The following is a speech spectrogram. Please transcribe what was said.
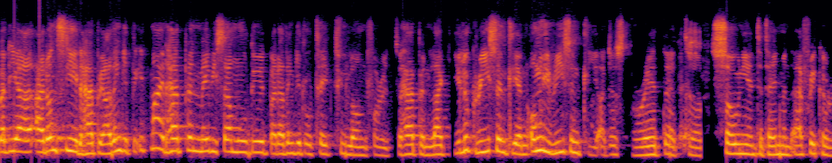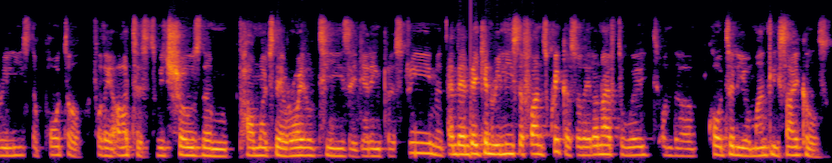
But yeah, I don't see it happen. I think it, it might happen. Maybe some will do it, but I think it'll take too long for it to happen. Like you look recently, and only recently, I just read that uh, Sony Entertainment Africa released a portal for their artists, which shows them how much their royalties are getting per stream. And, and then they can release the funds quicker so they don't have to wait on the quarterly or monthly cycles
